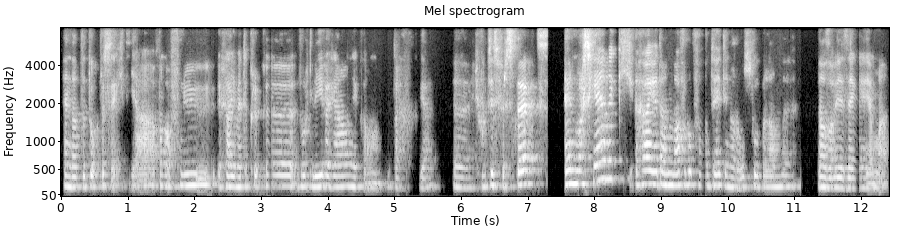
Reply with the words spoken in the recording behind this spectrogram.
en dat de dokter zegt, ja, vanaf nu ga je met de krukken door het leven gaan, je, kan, ja, uh, je voet is verstuikt. En waarschijnlijk ga je dan na verloop van tijd in een rolstoel belanden. Dan zou je zeggen, ja, maar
